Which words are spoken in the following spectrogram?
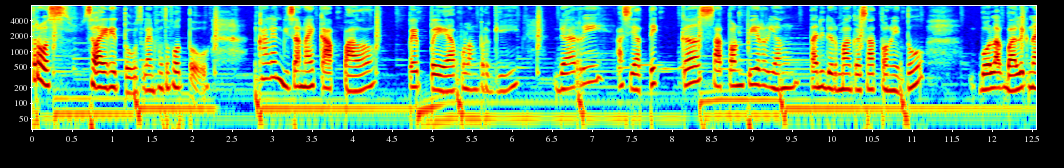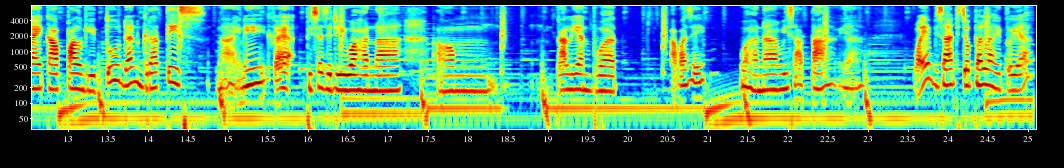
terus selain itu selain foto-foto kalian bisa naik kapal PP ya pulang pergi dari Asiatik ke Saton Pier yang tadi dermaga Saton itu bolak-balik naik kapal gitu dan gratis. Nah ini kayak bisa jadi wahana um, kalian buat apa sih wahana wisata ya. Pokoknya bisa dicoba lah itu ya.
